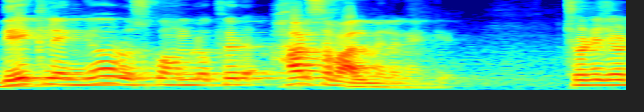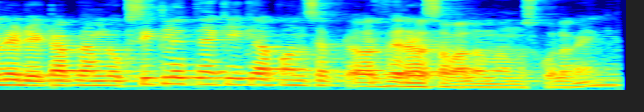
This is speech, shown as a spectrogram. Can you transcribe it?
देख लेंगे और उसको हम लोग फिर हर सवाल में लगाएँगे। छोटे छोटे डेटा पे हम लोग सीख लेते हैं कि क्या कॉन्सेप्ट है और फिर हर सवालों में हम उसको लगाएँगे।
